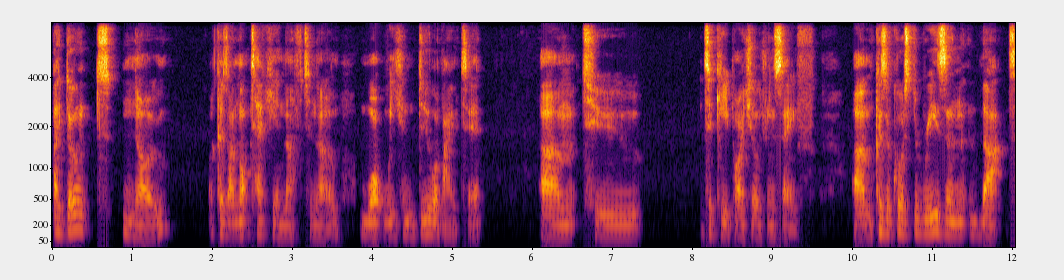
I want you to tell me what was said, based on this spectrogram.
I don't know because I'm not techie enough to know what we can do about it um, to to keep our children safe. Because um, of course, the reason that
